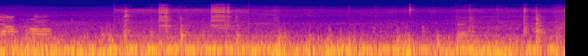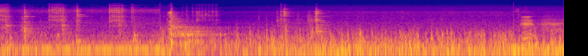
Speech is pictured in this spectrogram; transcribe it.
Okay. That's it.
